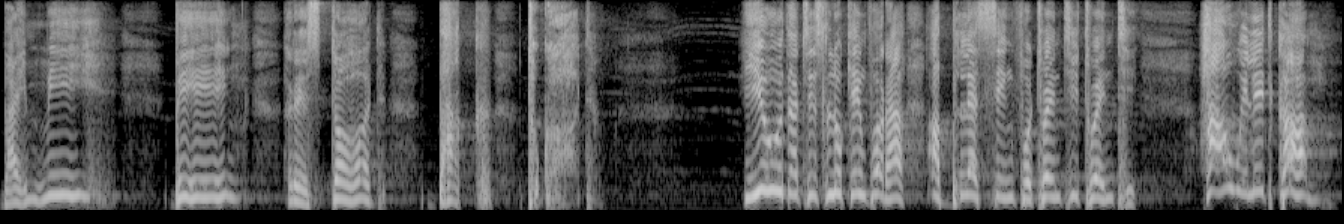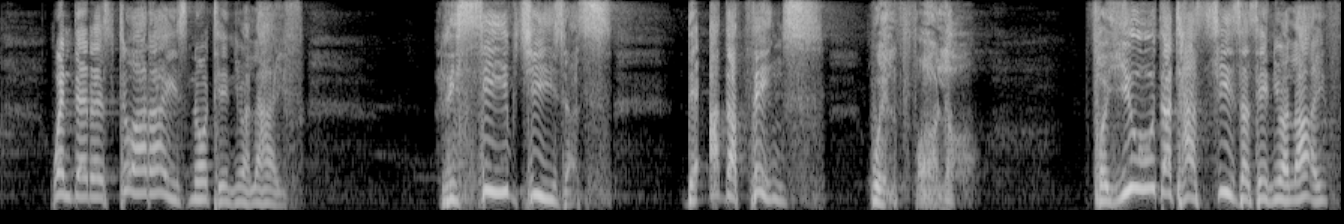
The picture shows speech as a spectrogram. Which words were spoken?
By me being restored back to God. You that is looking for a, a blessing for 2020, how will it come when the restorer is not in your life? Receive Jesus, the other things will follow. For you that has Jesus in your life,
